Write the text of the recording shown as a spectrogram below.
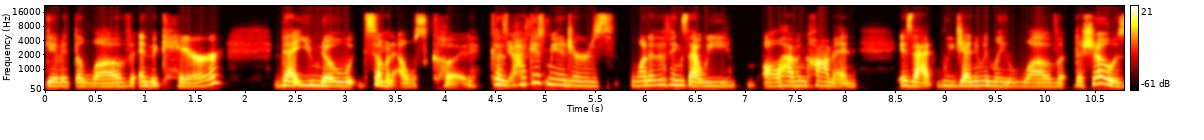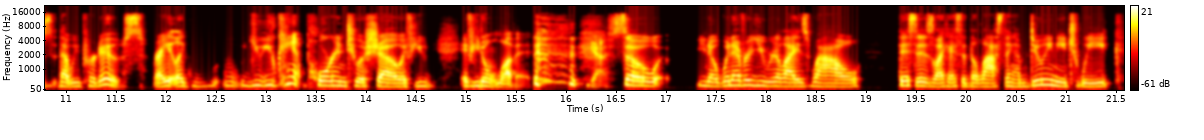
give it the love and the care that you know someone else could. Because yes. podcast managers, one of the things that we all have in common is that we genuinely love the shows that we produce, right? Like you you can't pour into a show if you if you don't love it. yes. So, you know, whenever you realize, wow, this is like I said the last thing I'm doing each week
